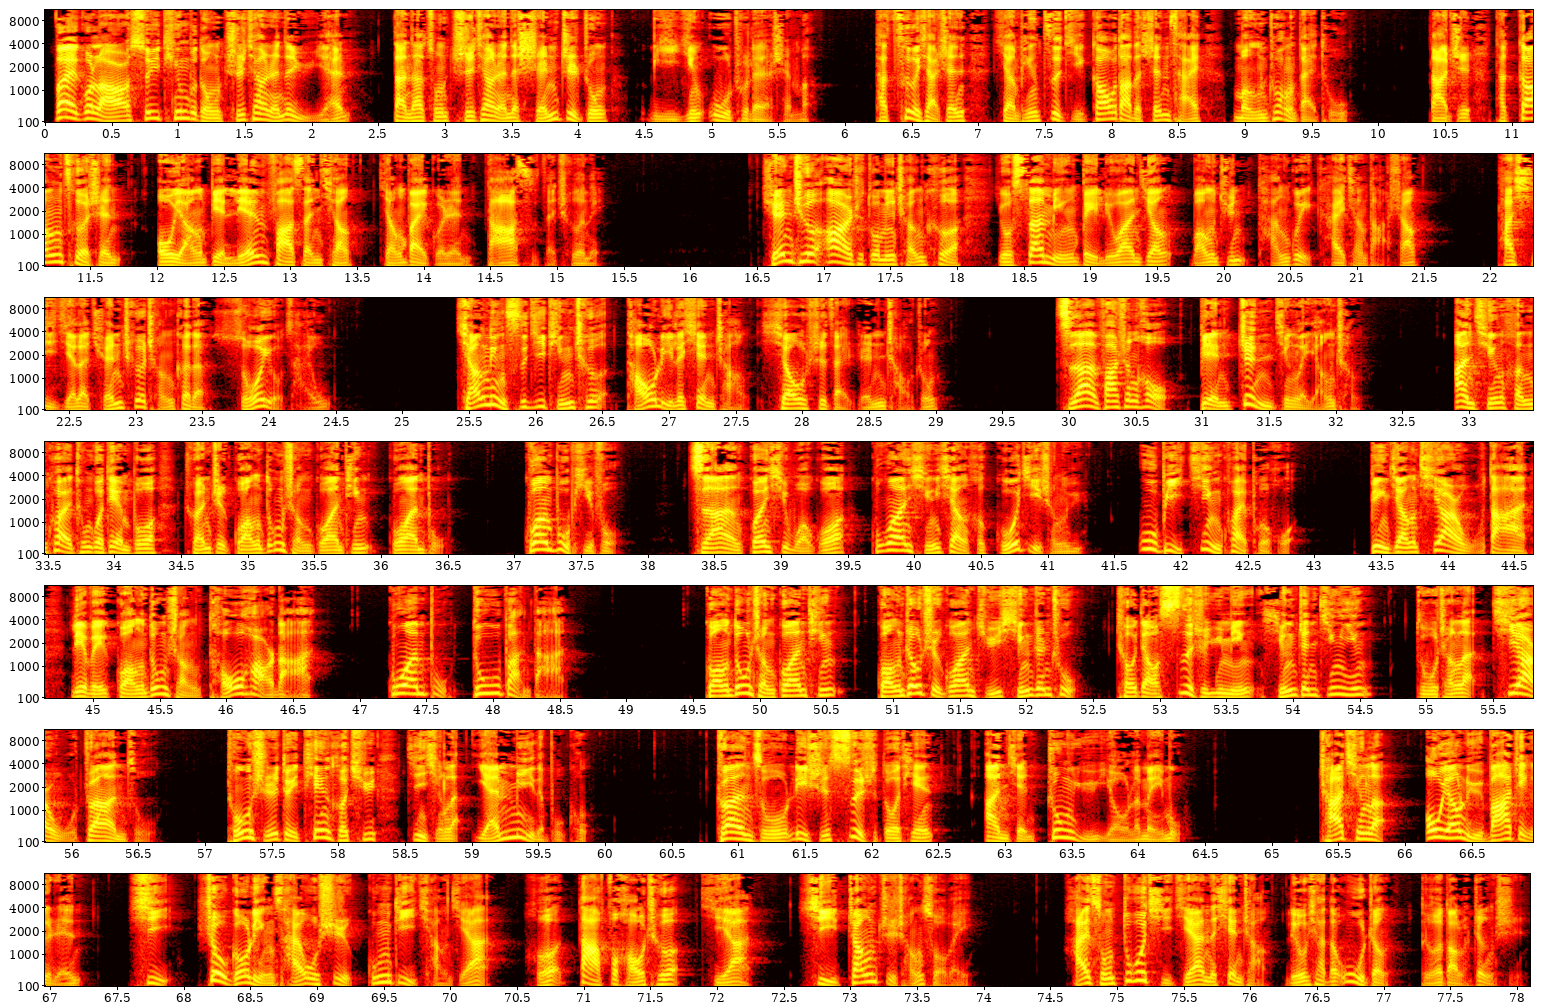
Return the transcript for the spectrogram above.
外国佬虽听不懂持枪人的语言，但他从持枪人的神智中已经悟出来了什么。他侧下身，想凭自己高大的身材猛撞歹徒。哪知他刚侧身，欧阳便连发三枪，将外国人打死在车内。全车二十多名乘客，有三名被刘安江、王军、谭贵开枪打伤。他洗劫了全车乘客的所有财物。强令司机停车，逃离了现场，消失在人潮中。此案发生后，便震惊了羊城。案情很快通过电波传至广东省公安厅公安部，公安部批复：此案关系我国公安形象和国际声誉，务必尽快破获，并将“七二五”大案列为广东省头号大案，公安部督办大案。广东省公安厅、广州市公安局刑侦处抽调四十余名刑侦精英。组成了“七二五”专案组，同时对天河区进行了严密的布控。专案组历时四十多天，案件终于有了眉目，查清了欧阳吕八这个人系瘦狗岭财务室工地抢劫案和大富豪车劫案系张志成所为，还从多起劫案的现场留下的物证得到了证实。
